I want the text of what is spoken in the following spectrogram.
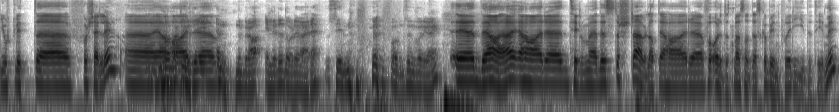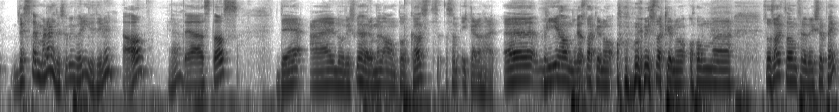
gjort litt uh, forskjellig. Du jeg har vært har eh, enten det bra eller det dårlige været siden, siden forrige gang. Uh, Det har jeg. Jeg har til og med Det største er vel at jeg har forordnet meg sånn at jeg skal begynne på ridetimer. Det stemmer, det. Du skal begynne på ridetimer. Ja, Ja. det er stas. Det er noe vi skal høre om en annen podkast, som ikke er den her. Vi, handler, snakker nå, vi snakker nå om Som sagt, som Fredrik Chopin.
